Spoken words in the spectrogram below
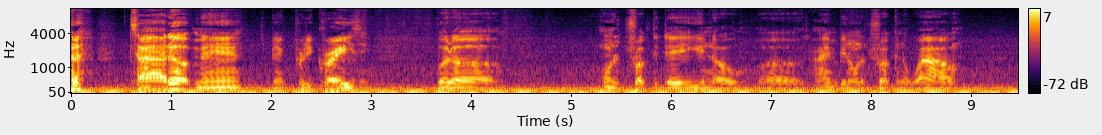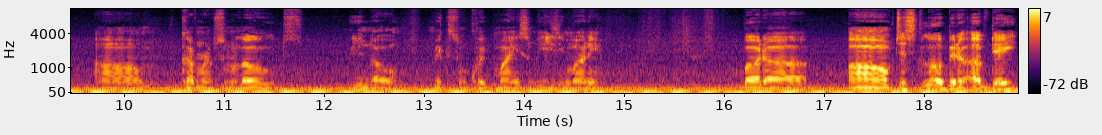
tied up, man. It's been pretty crazy. But uh on the truck today, you know, uh I ain't been on the truck in a while. Um covering up some loads, you know, making some quick money, some easy money. But uh um just a little bit of update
